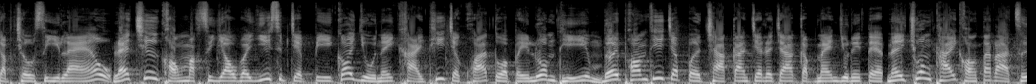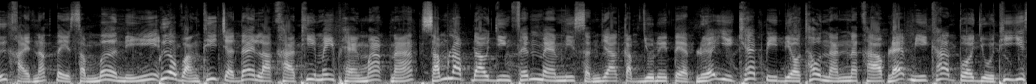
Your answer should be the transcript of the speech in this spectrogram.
กับเชลซีแล้ว และชื่อของมักซิเยาวัย 27 ปีก็อยู่ในข่ายที่จะคว้าตัวไปร่วมทีม โดยพร้อมที่จะเปิดฉากการเจรจากับแมนยูไนเต็ดในช่วงท้ายของตลาดซื้อขายนักเตะซัมเมอร์นี้ เพื่อหวังที่จะได้ราคาที่ไม่แพงมากนักสำหรับดาวยิงเฟนแมนมีสัญญากับยูไนเต็ดเหลืออีกแค่ปีเดียวเท่านั้นนะครับ และมีค่าตัวอยู่ที่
